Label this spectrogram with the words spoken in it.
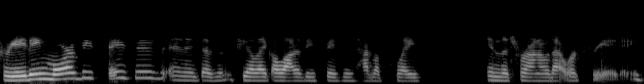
creating more of these spaces and it doesn't feel like a lot of these spaces have a place in the Toronto that we're creating.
